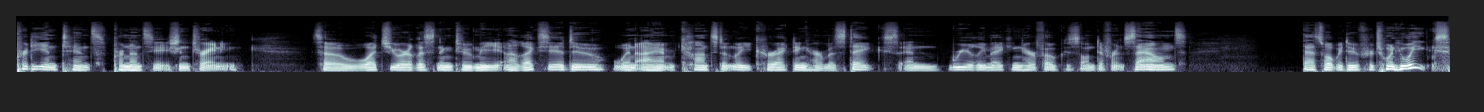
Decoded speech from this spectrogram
pretty intense pronunciation training. So, what you are listening to me and Alexia do when I am constantly correcting her mistakes and really making her focus on different sounds, that's what we do for 20 weeks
